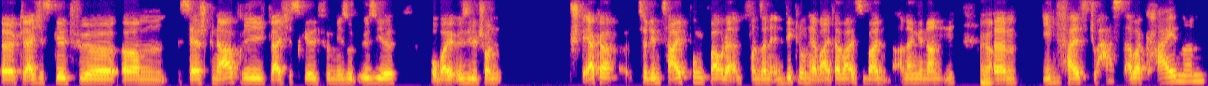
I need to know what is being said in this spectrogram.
Äh, gleiches gilt für ähm, Serge Gnabry, gleiches gilt für Mesut Özil, wobei Özil schon stärker zu dem Zeitpunkt war oder von seiner Entwicklung her weiter war als die beiden anderen genannten. Ja. Ähm, jedenfalls, du hast aber keinen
